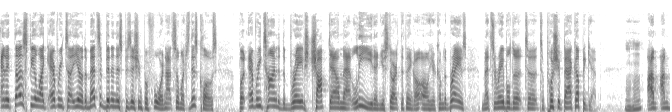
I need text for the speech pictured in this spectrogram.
And it does feel like every time, you know, the Mets have been in this position before, not so much this close, but every time that the Braves chop down that lead and you start to think, oh, here come the Braves, Mets are able to, to, to push it back up again. Mm-hmm. I'm, I'm,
